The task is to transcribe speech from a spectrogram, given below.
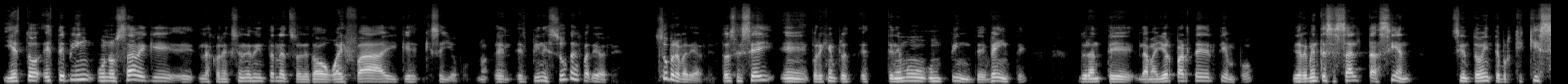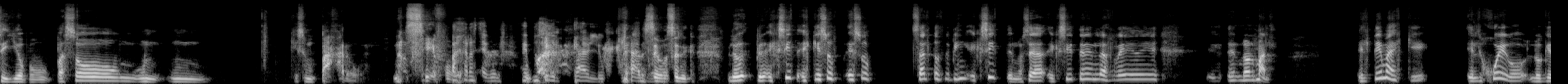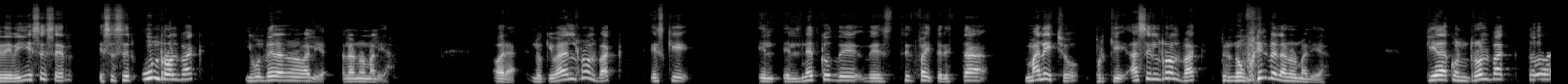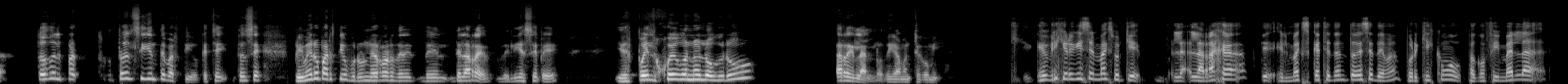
Y esto, este ping, uno sabe que las conexiones de internet, sobre todo Wi-Fi y qué, qué sé yo, ¿no? el, el ping es súper variable. Súper variable. Entonces, si hay, eh, por ejemplo, eh, tenemos un ping de 20 durante la mayor parte del tiempo, y de repente se salta a 100, 120, porque qué sé yo, pasó un, un, sé, un pájaro, güey. no sé, Pájaro se, se puso en el cable. Claro, se puso en el- Pero, pero existe, es que esos, esos saltos de ping existen, o sea, existen en las redes eh, es normal. El tema es que el juego lo que debiese hacer es hacer un rollback y volver a la normalidad. A la normalidad. Ahora, lo que va del rollback es que el, el netcode de, Street Fighter está mal hecho porque hace el rollback, pero no vuelve a la normalidad. Queda con rollback todo, todo, el, todo el siguiente partido, ¿cachai? Entonces, primero partió por un error de, de- la red, del ISP, y después el juego no logró arreglarlo, digamos, entre comillas. Brígido lo que dice el Max, porque la, la raja, que el Max cacha tanto de ese tema, porque es como para confirmar la.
